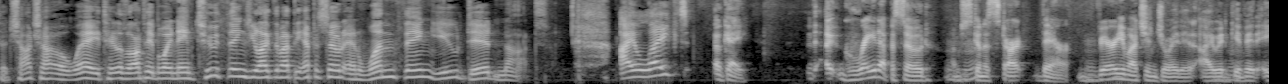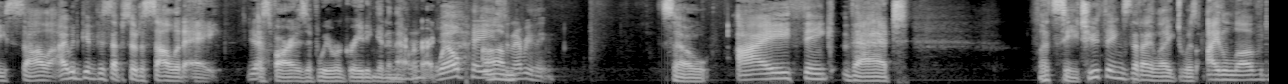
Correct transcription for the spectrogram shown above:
to cha cha away. Taylor the Latte Boy named two things you liked about the episode and one thing you did not. I liked, okay, a great episode. I'm Mm-hmm. just going to start there. Very much enjoyed it. I would give it a solid, I would give this episode a solid A. Yeah. Mm-hmm. As far as if we were grading it in that regard. Well paced and everything. So I think that let's see, two things that I liked was I loved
